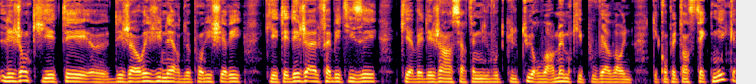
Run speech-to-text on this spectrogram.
les gens qui étaient euh, déjà originaires de Pondichéry, qui étaient déjà alphabétisés, qui avaient déjà un certain niveau de culture, voire même qui pouvaient avoir une, des compétences techniques,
